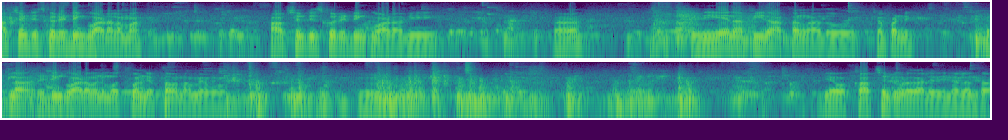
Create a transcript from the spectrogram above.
ఆబ్సెంటీస్కు రెడ్డింగ్కి వాడాలమ్మా. ఆబ్సెంటీస్కు రెడ్డింగ్కి వాడాలి. ఇది ఏనా పీనా అర్థం కాదు. చెప్పండి. ఎట్లా రెడ్డింగ్కి వాడమని మొత్తుకొని చెప్తా ఉన్నాం మేము. ఏ ఒక్క ఆబ్సెంట్ కూడా కాలేదు ఈ నెలంతా.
